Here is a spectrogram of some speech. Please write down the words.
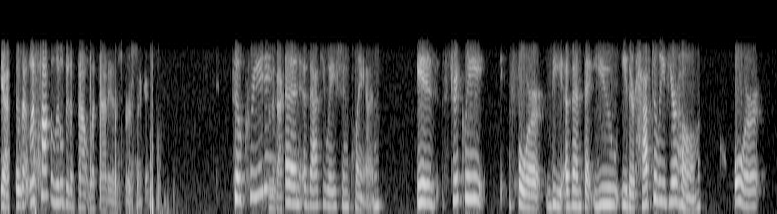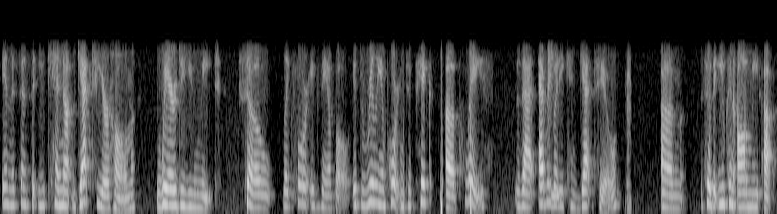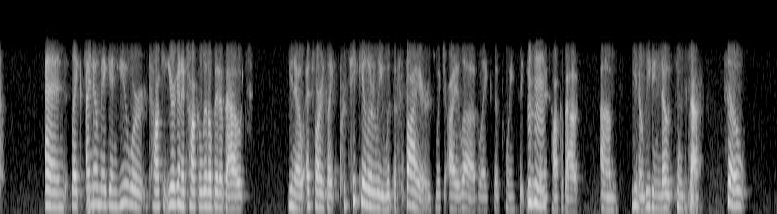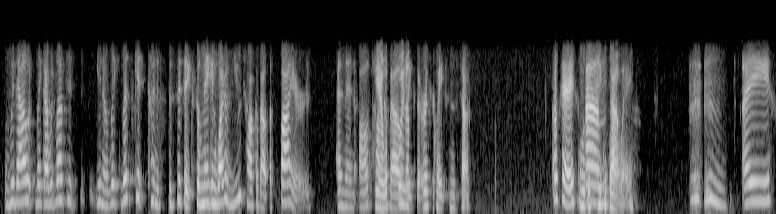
Yeah. So that let's talk a little bit about what that is for a second. So creating an evacuation plan is strictly for the event that you either have to leave your home or in the sense that you cannot get to your home, where do you meet? So, like for example, it's really important to pick a place that everybody can get to um, so that you can all meet up. And like I know Megan, you were talking you're going to talk a little bit about you know, as far as like particularly with the fires, which I love, like the points that you're mm-hmm. going to talk about, um, you know, leaving notes and stuff. So without like I would love to you know, like let's get kind of specific. So Megan, why don't you talk about the fires and then I'll talk yeah, about like the earthquakes and stuff. Okay. We'll just um, take it that way. I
